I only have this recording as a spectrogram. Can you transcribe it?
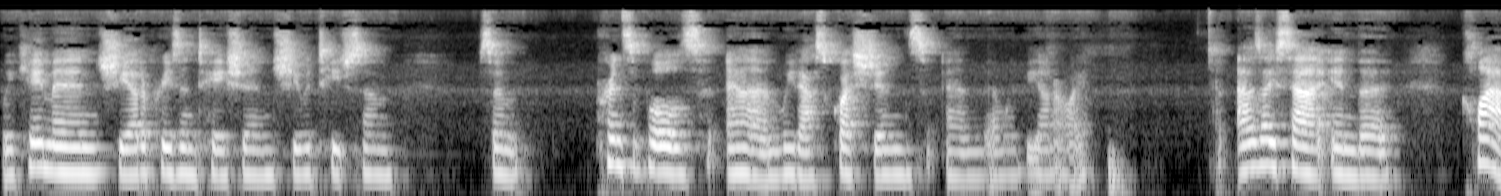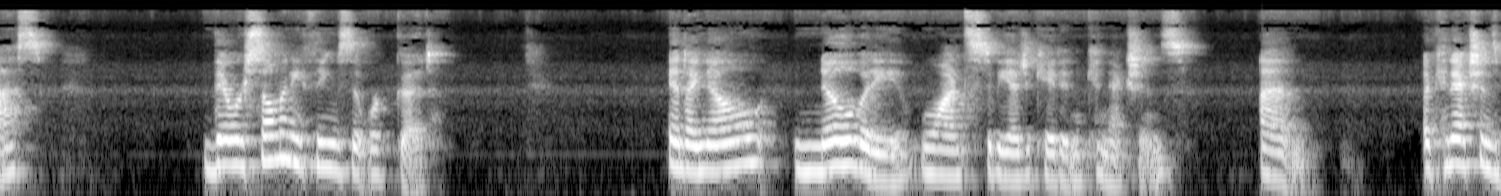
We came in. She had a presentation. She would teach some some principles, and we'd ask questions, and then we'd be on our way. As I sat in the class, there were so many things that were good. And I know nobody wants to be educated in Connexions um, a Connexions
